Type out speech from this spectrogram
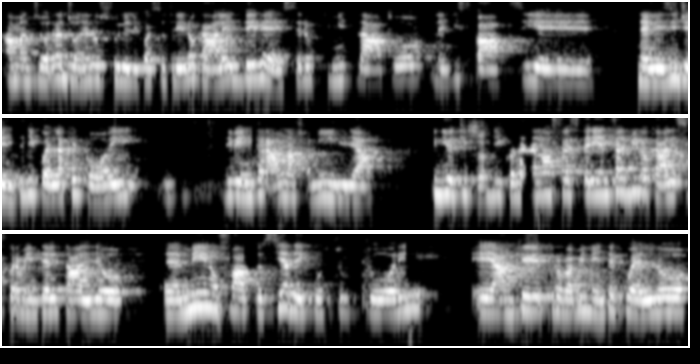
a maggior ragione lo studio di questo trilocale deve essere ottimizzato negli spazi e nelle esigenze di quella che poi diventerà una famiglia. Quindi io ti dico, nella nostra esperienza il bilocale sicuramente è il taglio eh, meno fatto sia dai costruttori e anche probabilmente quello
